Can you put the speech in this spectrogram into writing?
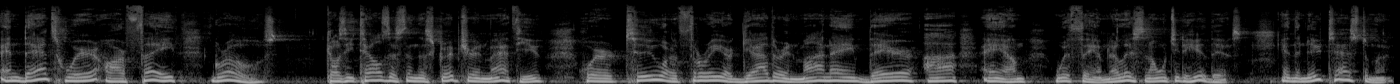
And that's where our faith grows. Because he tells us in the scripture in Matthew, where two or three are gathered in my name, there I am with them. Now, listen, I want you to hear this. In the New Testament,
